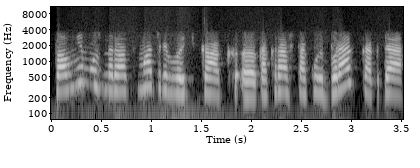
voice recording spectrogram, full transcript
вполне можно рассматривать как э, как раз такой брак, когда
